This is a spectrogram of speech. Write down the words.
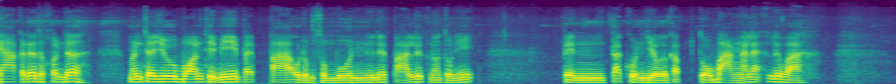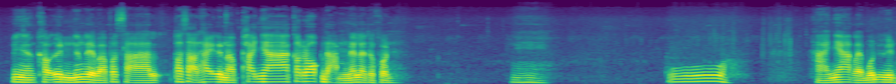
ยากกันเด้อทุกคนเด้อ มันจะอยู่บอนที่มีปลาอุดมสมบูรณ์อยู่ในป่าลึกเนาะตัวนี้ เป็นตะกูลเดียวกับตัวบางนั่นแหละหรือว่า นเขาเอิ้นยังไงว่าภาษาภาษาไทยเอิ้นว่าพญากระรอกดำนั่นแหละทุกคน นี่โอ้หายากแหละบนอื่น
